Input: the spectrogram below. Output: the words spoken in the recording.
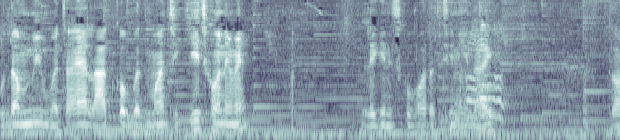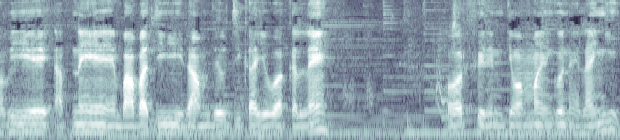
उदम भी मचाया रात को बदमाशी की छोने में, लेकिन इसको बहुत अच्छी नींद आई। तो अभी ये अपने बाबा जी रामदेव जी का योगा कर लें और फिर इनकी मम्मा इनको नहलाएँगी।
